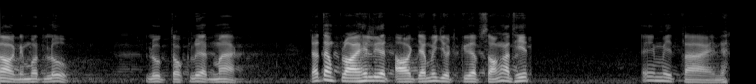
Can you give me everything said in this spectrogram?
งอกในมดลูก ลูกตกเลือดมาก แล้วต้องปล่อยให้เลือดออกจะไม่หยุดเกือบสองอาทิตย์ เอ้ยไม่ตายนะ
